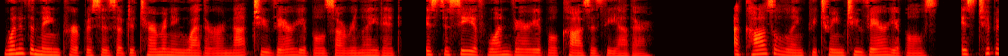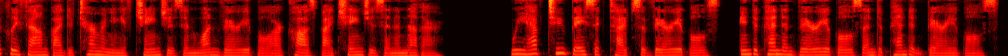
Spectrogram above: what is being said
One of the main purposes of determining whether or not two variables are related is to see if one variable causes the other. A causal link between two variables is typically found by determining if changes in one variable are caused by changes in another. We have two basic types of variables independent variables and dependent variables.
